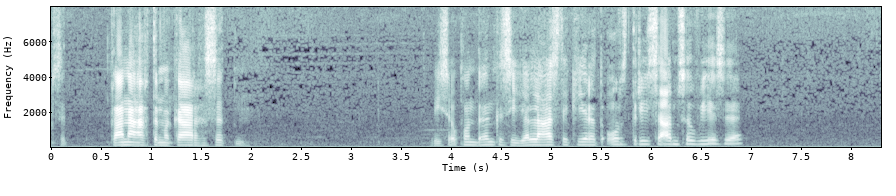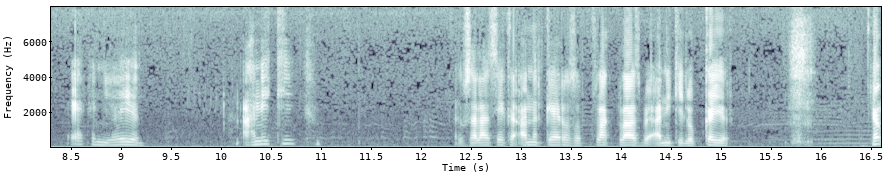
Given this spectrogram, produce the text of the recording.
ons het planne agter mekaar gesit. En, wie sou kon dink as die heel laaste keer dat ons drie saam sou wees, hè? Ek en jy en, en Annetjie. Ek sal as seker ander kerels op vlakplaas by Annetjie loop kuier. Ja.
